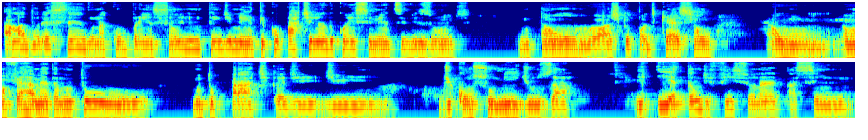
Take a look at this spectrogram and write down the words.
amadurecendo na compreensão e no entendimento e compartilhando conhecimentos e visões. Então, eu acho que o podcast é, um, é, um, é uma ferramenta muito, muito prática de, de, de consumir, de usar. E, e, é tão difícil, né? Assim,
